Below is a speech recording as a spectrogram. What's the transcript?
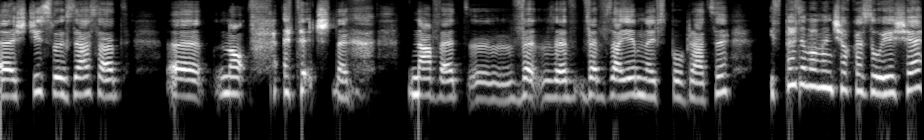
e, ścisłych zasad no, etycznych, nawet y, we, we, we wzajemnej współpracy, i w pewnym momencie okazuje się,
